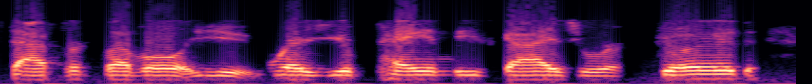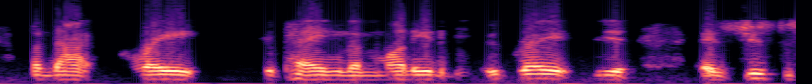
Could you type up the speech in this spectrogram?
Stafford level, you, where you're paying these guys who are good but not great you're paying them money to be great. It's just the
